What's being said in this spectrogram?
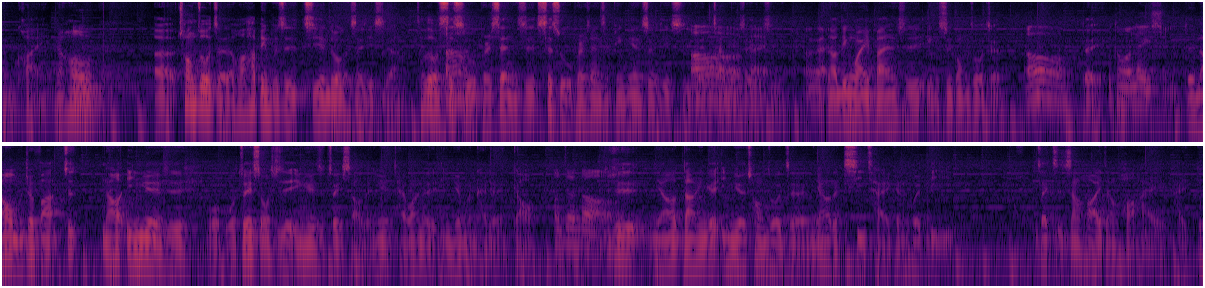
很快，然后。呃，创作者的话，他并不是七千多个设计师啊，差不多有四十五 percent 是四十五 percent 是平面设计师跟产品设计师，oh, okay, okay. 然后另外一半是影视工作者。哦，oh, 对，不同的类型。对，然后我们就发，就然后音乐是我我最熟悉的音乐是最少的，因为台湾的音乐门槛有点高。哦，oh, 真的、哦。就是你要当一个音乐创作者，你要的器材可能会比在纸上画一张画还还多。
